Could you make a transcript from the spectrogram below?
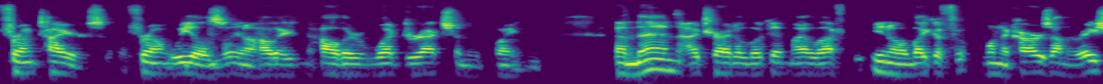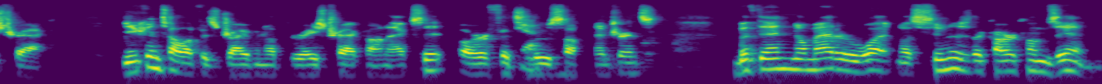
front tires, front wheels, you know, how they, how they're, what direction they're pointing. And then I try to look at my left, you know, like if when the car's on the racetrack, you can tell if it's driving up the racetrack on exit or if it's yeah. loose on entrance. But then no matter what, as soon as the car comes in,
